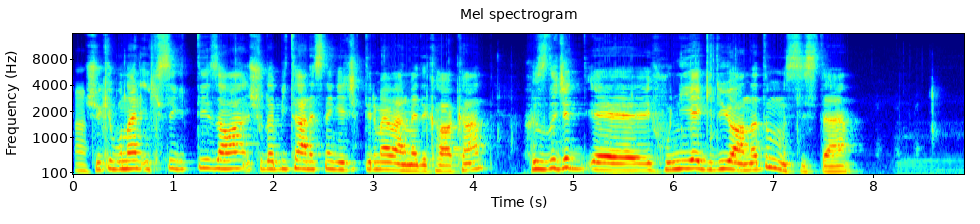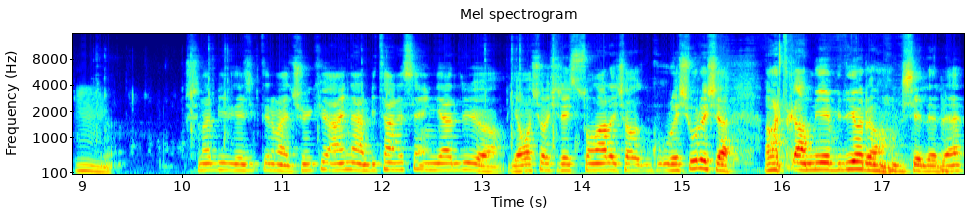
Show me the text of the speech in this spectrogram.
Ha. Çünkü bunların ikisi gittiği zaman şurada bir tanesine geciktirme vermedik Hakan. Hızlıca e, Huni'ye gidiyor anladın mı sistem? Hmm. Şuna bir geciktirme. Çünkü aynen bir tanesi engelliyor. Yavaş yavaş restonarla çal- uğraşa uğraşa artık anlayabiliyorum bir şeyleri.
